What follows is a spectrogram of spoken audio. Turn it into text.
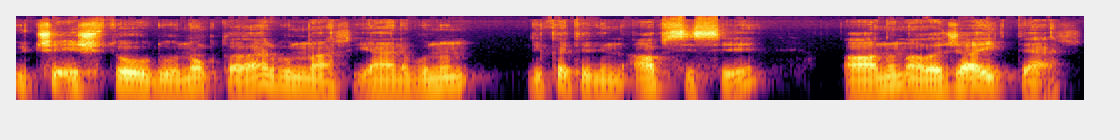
3'e eşit olduğu noktalar bunlar. Yani bunun dikkat edin apsisi a'nın alacağı ilk değer.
